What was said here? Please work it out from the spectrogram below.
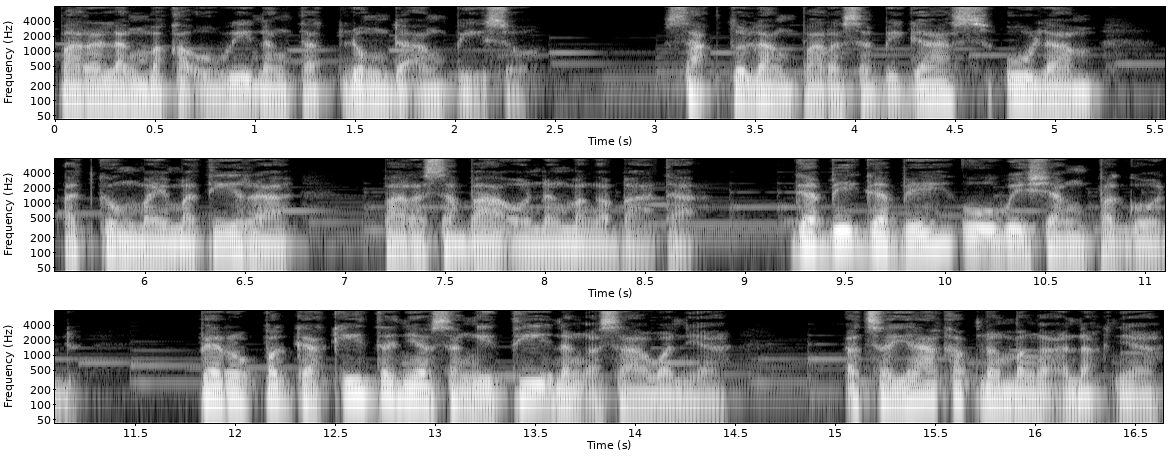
para lang makauwi ng tatlong daang piso. Sakto lang para sa bigas, ulam at kung may matira para sa baon ng mga bata. Gabi-gabi uuwi siyang pagod, pero pagkakita niya sa ngiti ng asawa niya at sa yakap ng mga anak niya,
